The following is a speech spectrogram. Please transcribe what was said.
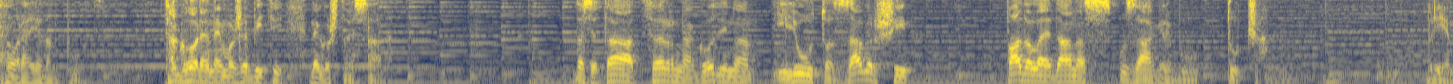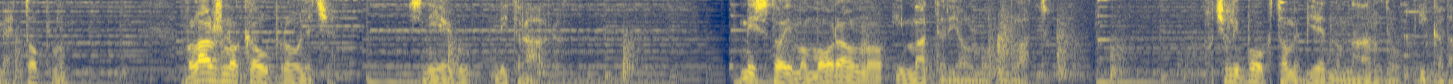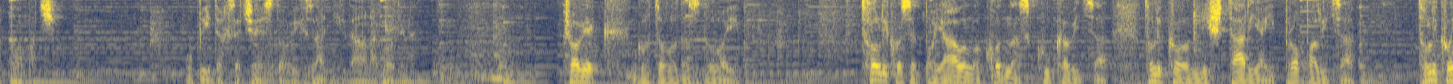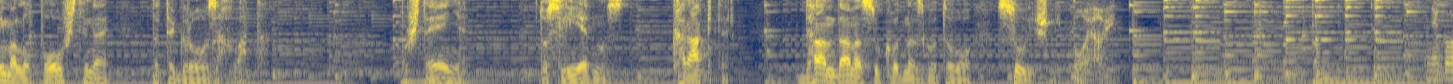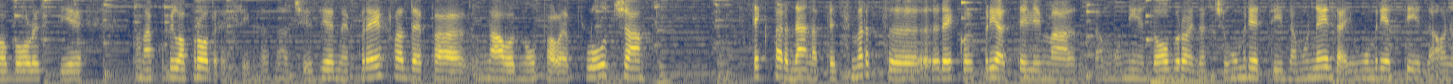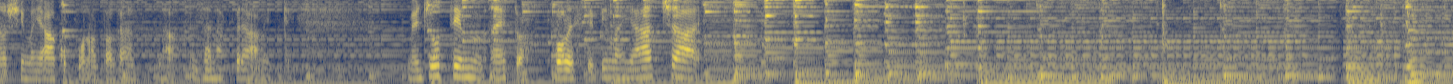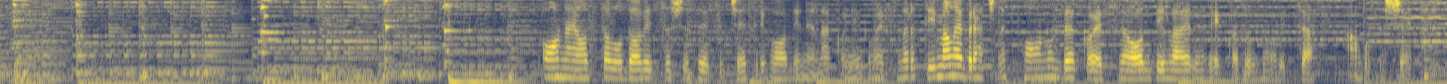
Mora jedan put. Ta gore ne može biti nego što je sada da se ta crna godina i ljuto završi, padala je danas u Zagrebu tuča. Vrijeme je toplo, vlažno kao u proljeće, snijegu ni traga. Mi stojimo moralno i materijalno u blatu. Hoće li Bog tome bijednom narodu ikada pomoći? Upitah se često ovih zadnjih dana godine. Čovjek gotovo da zdvoji. Toliko se pojavilo kod nas kukavica, toliko ništarija i propalica, toliko ima lopovštine da te groza hvata. Poštenje, dosljednost, karakter, dan danas su kod nas gotovo suvišni pojavi. Njegova bolest je onako bila progresivna, znači iz jedne prehlade pa navodno upale pluća. Tek par dana pred smrt e, rekao je prijateljima da mu nije dobro i da će umrijeti, da mu ne daju umrijeti, da on još ima jako puno toga za napraviti. Međutim, eto, bolest je bila jača. Ona je ostala udovica 64 godine nakon njegove smrti. Imala je bračne ponude koje je sve odbila jer je rekla da udovica Augusta Šepa.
